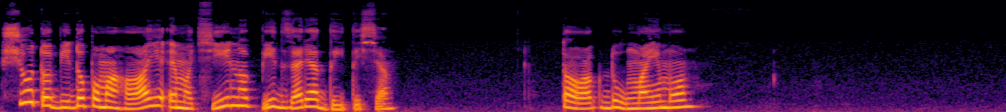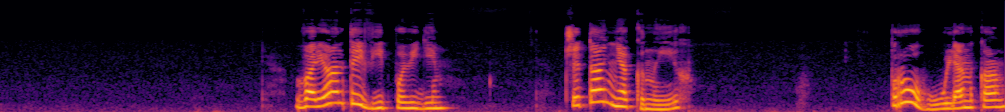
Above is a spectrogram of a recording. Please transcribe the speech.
що тобі допомагає емоційно підзарядитися. Так, думаємо. Варіанти відповіді. Читання книг, прогулянка,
